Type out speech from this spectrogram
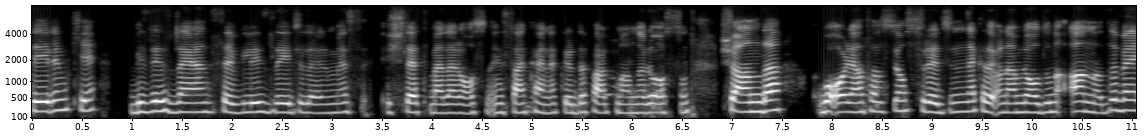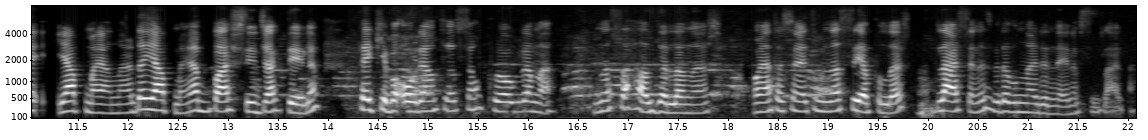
Diyelim ki bizi izleyen sevgili izleyicilerimiz, işletmeler olsun, insan kaynakları departmanları olsun şu anda bu oryantasyon sürecinin ne kadar önemli olduğunu anladı ve yapmayanlar da yapmaya başlayacak diyelim. Peki bu oryantasyon programı nasıl hazırlanır? Oryantasyon eğitimi nasıl yapılır? Dilerseniz bir de bunları dinleyelim sizlerden.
